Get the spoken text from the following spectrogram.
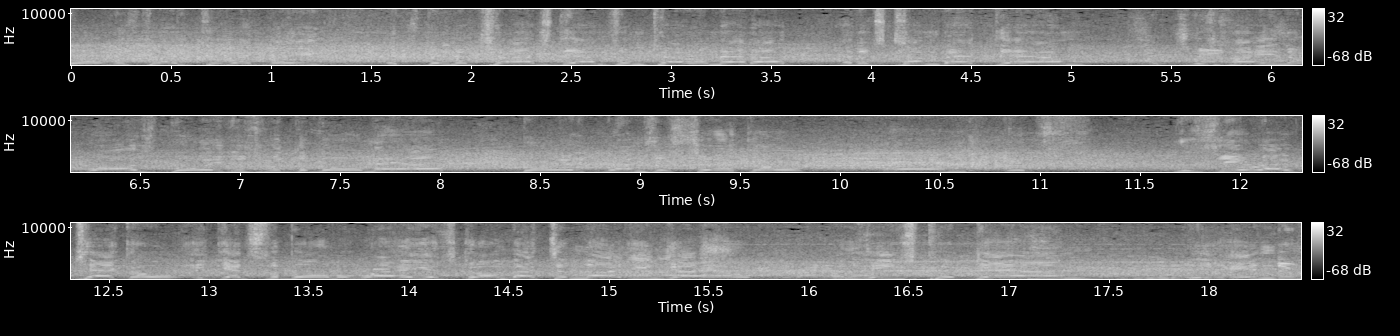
ball was played correctly. It's been a charge down from Parramatta and it's come back down. It was Hayne it was. Boyd is with the ball now. Boyd runs a circle and it's the zero tackle. He gets the ball away. It's gone back to Nightingale and he's put down the end of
